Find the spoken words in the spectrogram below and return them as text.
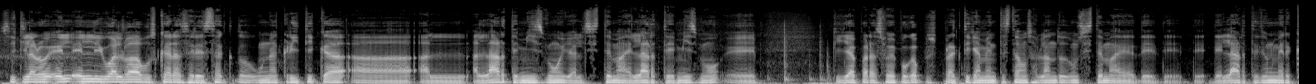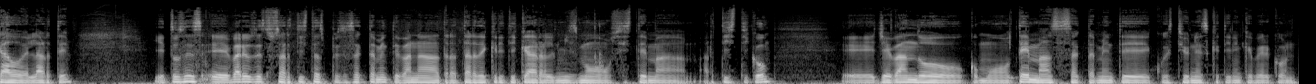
Sí, claro, él, él igual va a buscar hacer exacto una crítica al, al, arte mismo y al sistema del arte mismo, eh, que ya para su época, pues prácticamente estamos hablando de un sistema de, de, del arte, de un mercado del arte. Y entonces eh, varios de estos artistas pues exactamente van a tratar de criticar al mismo sistema artístico eh, llevando como temas exactamente cuestiones que tienen que ver con,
